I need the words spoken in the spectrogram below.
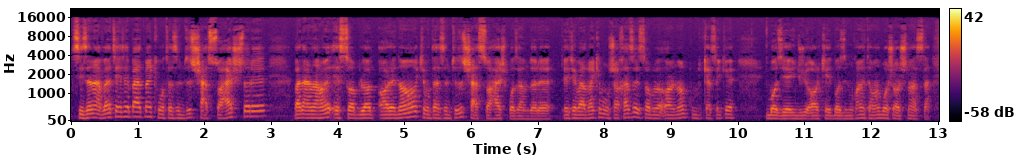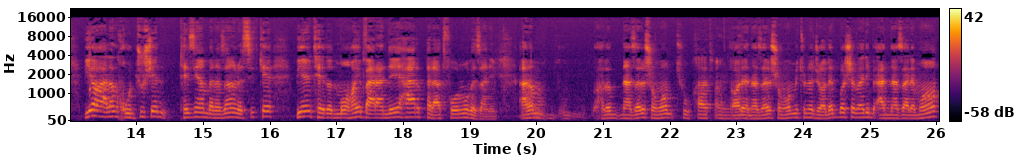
season اول Telltale Batman که متوسط امتیاز 68 داره. و در نهایت StarBlood Arena که متوسط امتیاز 68 بازم داره. تیتر بعد که مشخص StarBlood Arena کسایی که بازی اینجوری arcade بازی می‌کنن احتمالاً باش آشنا هستن. بیا الان خودجوش یه تزی هم به نظرم رسید که بیایم تعداد ماهای برنده هر پلتفرم رو بزنیم. الان حالا نظر شما چوب آره نظر شما می‌تونه جالب باشه ولی از نظر ما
